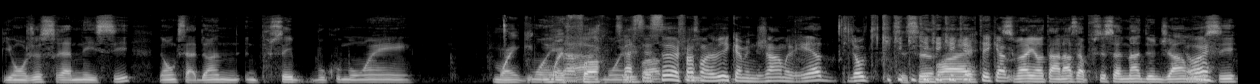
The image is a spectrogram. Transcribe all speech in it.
puis ils vont juste se ramener ici. Donc, ça donne une poussée beaucoup moins... Moins, Moins moins large, forte. Ben, sais. c'est ça, je pense qu'on a vu il y a comme une jambe raide, puis l'autre qui qui qui qui Souvent, ils ont tendance à pousser seulement d'une jambe Ouais. aussi.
